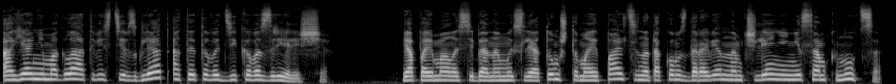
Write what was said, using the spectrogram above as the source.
А я не могла отвести взгляд от этого дикого зрелища. Я поймала себя на мысли о том, что мои пальцы на таком здоровенном члене не сомкнутся.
